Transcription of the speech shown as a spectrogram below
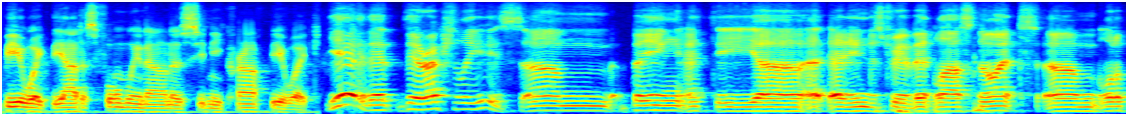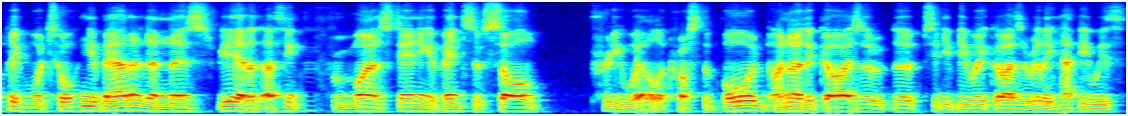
Beer Week, the artist formerly known as Sydney Craft Beer Week? Yeah, there, there actually is. Um, being at the uh, at, at, an industry event last night, um, a lot of people were talking about it, and there's yeah, I think from my understanding, events have sold pretty well across the board. I know the guys, are, the Sydney Beer Week guys, are really happy with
